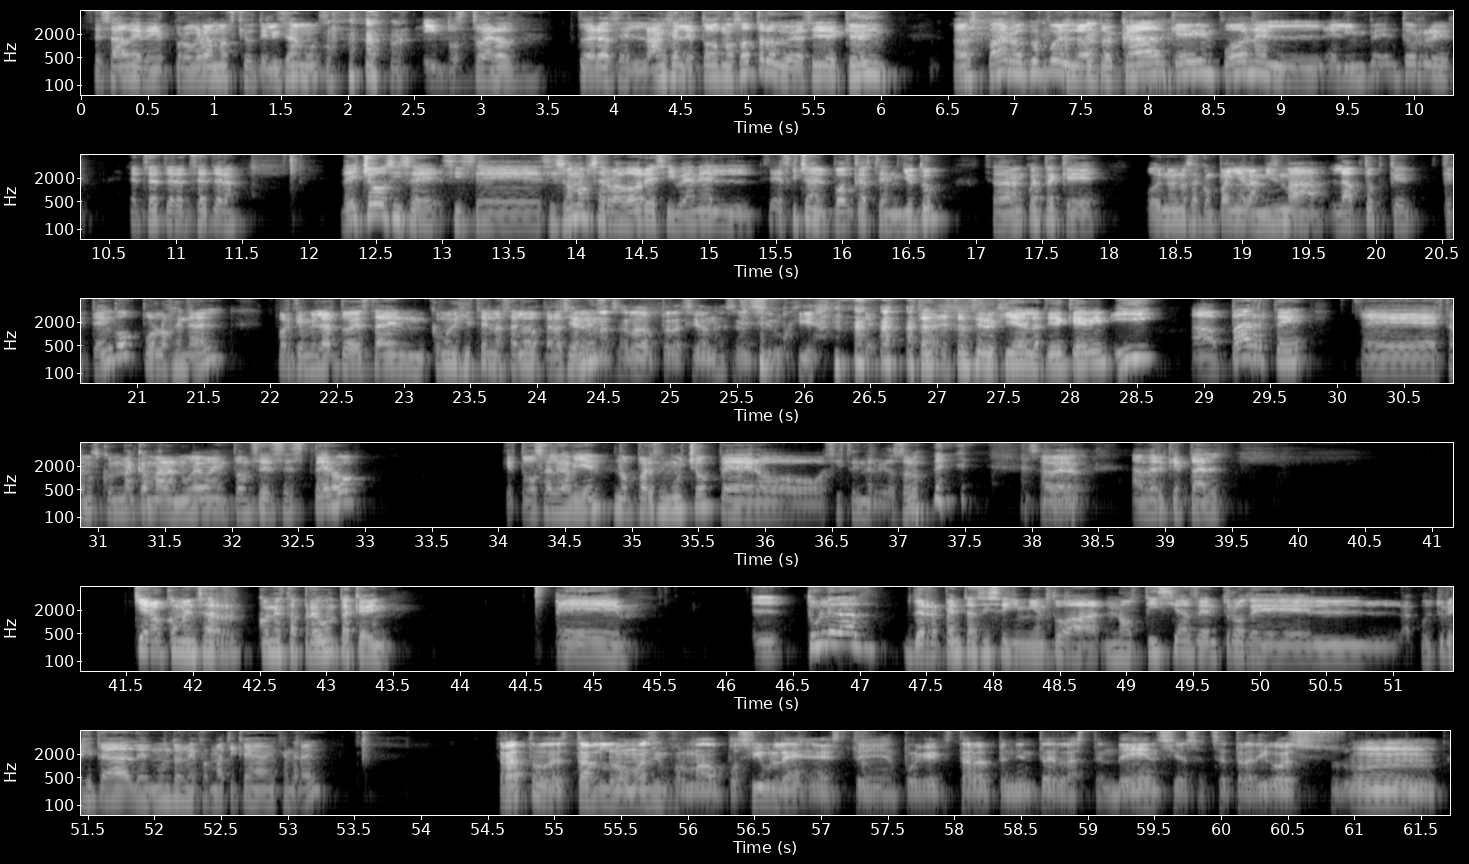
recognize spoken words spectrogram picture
se sabe de programas que utilizamos. y pues tú eras, tú eras el ángel de todos nosotros, güey. Así de Kevin, haz paro, ocupo el AutoCAD. Kevin, pon el, el Inventor, etcétera, etcétera. De hecho, si, se, si, se, si son observadores y ven el, escuchan el podcast en YouTube, se darán cuenta que hoy no nos acompaña la misma laptop que, que tengo, por lo general. Porque mi laptop está en, ¿cómo dijiste? En la sala de operaciones. En la sala de operaciones, en cirugía. está, está en cirugía la tía Kevin. Y aparte, eh, estamos con una cámara nueva, entonces espero que todo salga bien. No parece mucho, pero sí estoy nervioso. a ver, a ver qué tal. Quiero comenzar con esta pregunta, Kevin. Eh, ¿Tú le das de repente así seguimiento a noticias dentro de la cultura digital, del mundo de la informática en general? Trato de estar lo más informado posible, este, porque hay que estar al pendiente de las tendencias, etcétera. Digo, es un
